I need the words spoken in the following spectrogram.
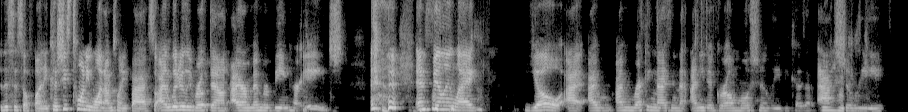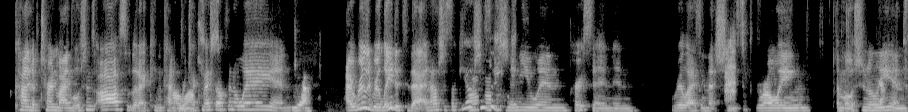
This is so funny because she's 21, I'm 25. So I literally wrote down, I remember being her age and feeling like, yo, I, I I'm recognizing that I need to grow emotionally because I've mm-hmm. Kind of turn my emotions off so that I can kind of oh, protect wow. myself in a way. And yeah, I really related to that. And I was just like, yo, she's a uh-huh. genuine person and realizing that she's growing emotionally. And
